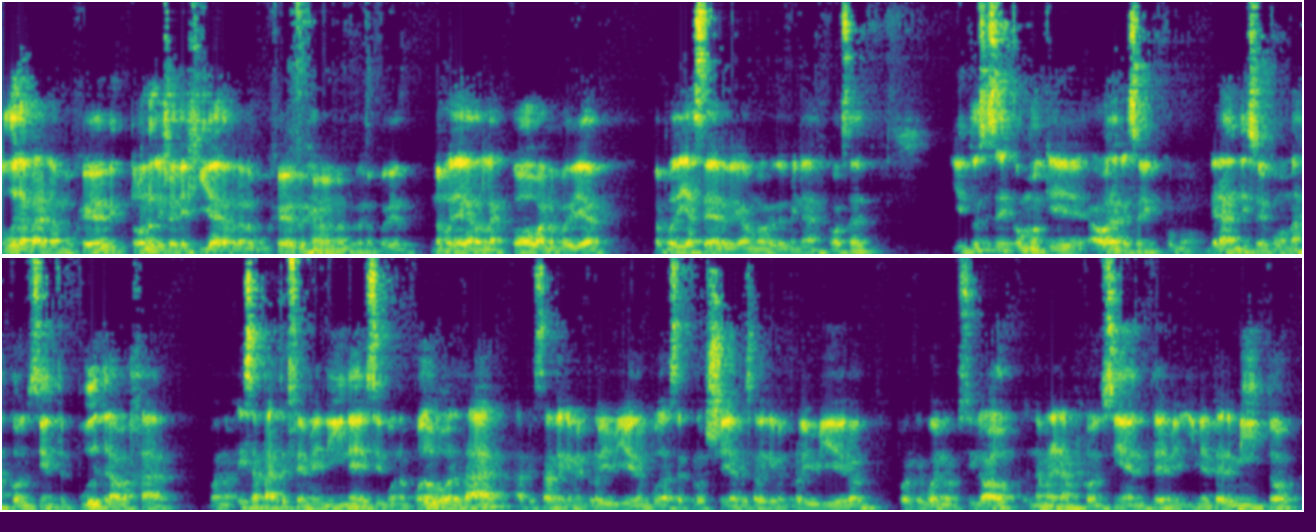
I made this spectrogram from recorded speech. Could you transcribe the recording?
todo era para la mujer y todo lo que yo elegía era para la mujer, ¿no? no podía, no podía agarrar la escoba, no podía, no podía hacer, digamos, determinadas cosas. Y entonces es como que ahora que soy como grande y soy como más consciente, pude trabajar, bueno, esa parte femenina y decir, bueno, puedo bordar a pesar de que me prohibieron, puedo hacer crochet a pesar de que me prohibieron, porque bueno, si lo hago de una manera más consciente y me permito,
